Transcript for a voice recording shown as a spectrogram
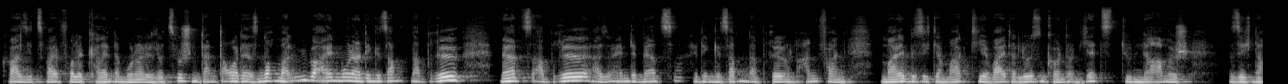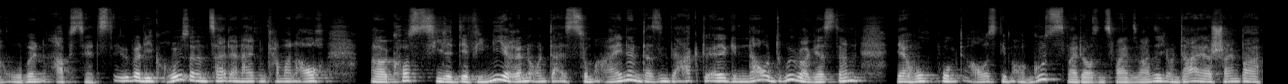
quasi zwei volle Kalendermonate dazwischen. Dann dauerte es nochmal über einen Monat, den gesamten April, März, April, also Ende März, den gesamten April und Anfang Mai, bis sich der Markt hier weiter lösen konnte und jetzt dynamisch sich nach oben absetzt. Über die größeren Zeiteinheiten kann man auch äh, Kostziele definieren. Und da ist zum einen, da sind wir aktuell genau drüber gestern, der Hochpunkt aus dem August 2022. Und da er scheinbar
